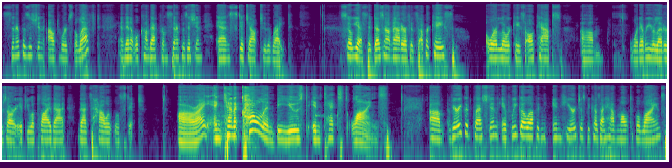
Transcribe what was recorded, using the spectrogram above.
center position out towards the left, and then it will come back from center position and stitch out to the right. So yes, it does not matter if it's uppercase or lowercase, all caps, um, whatever your letters are, if you apply that, that's how it will stitch. All right. And can a colon be used in text lines? Um, very good question. If we go up in, in here, just because I have multiple lines,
